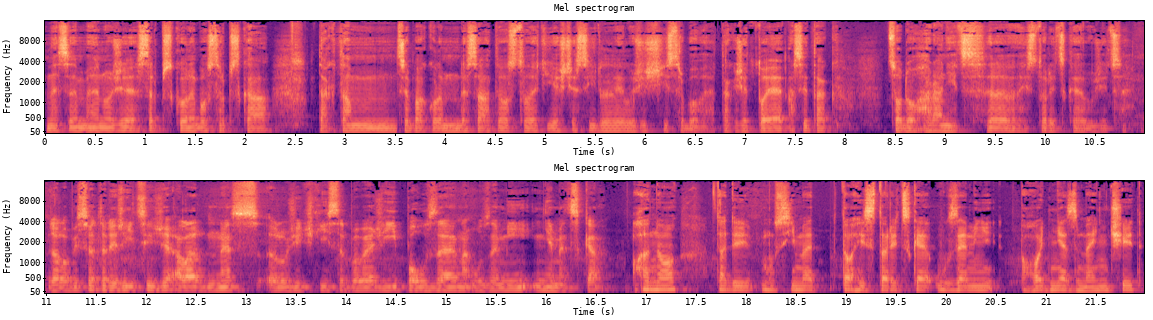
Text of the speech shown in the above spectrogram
nese jméno, že je Srbsko nebo Srbská, tak tam třeba kolem 10. století ještě sídlili lužičtí Srbové. Takže to je asi tak co do hranic e, historické Lužice. Dalo by se tedy říci, že ale dnes lužičtí Srbové žijí pouze na území Německa? Ano, tady musíme to historické území hodně zmenšit.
